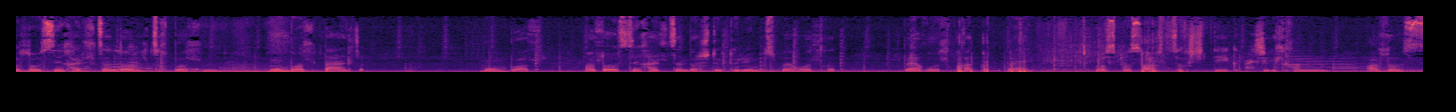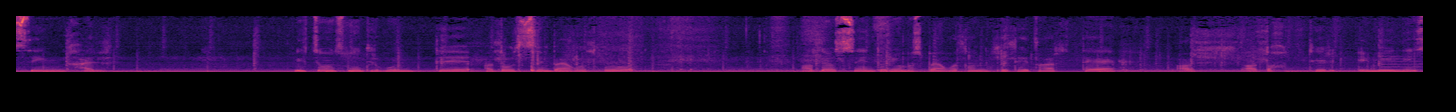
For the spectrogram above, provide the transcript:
олон улсын харилцаанд оролцох болно. Мөн бол даанч мөн бол олон улсын харилцаанд оршдог төрийн бус байгууллагад байгууллагад байна. Улс бус оролцогчдыг ашиглах нь олон улсын харилцаа Нэгдсэн үндэсний тэргуунтэй олон улсын байгууллагууд Олон улсын төрийн бус байгууллага нь хил хязгаартай олох тэр эмээнээс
